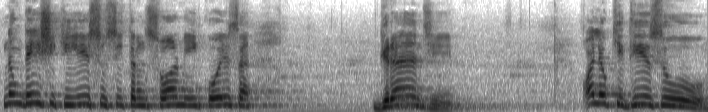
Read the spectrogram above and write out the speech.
Não deixe que isso se transforme em coisa grande. Olha o que diz o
